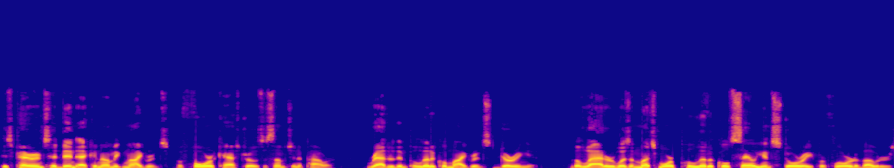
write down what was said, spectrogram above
His parents had been economic migrants before Castro's assumption of power, rather than political migrants during it. The latter was a much more political salient story for Florida voters.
